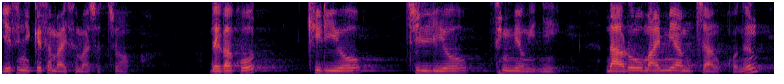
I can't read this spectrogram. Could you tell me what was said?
예수님께서 말씀하셨죠. 내가 곧 길이요 진리요 생명이니 나로 말미암지 않고는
